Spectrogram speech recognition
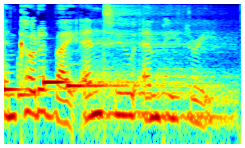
Encoded by N2MP3.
